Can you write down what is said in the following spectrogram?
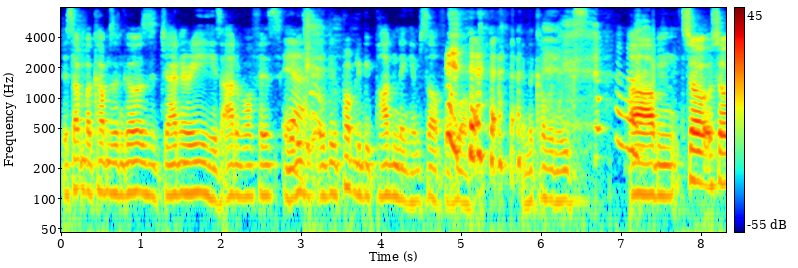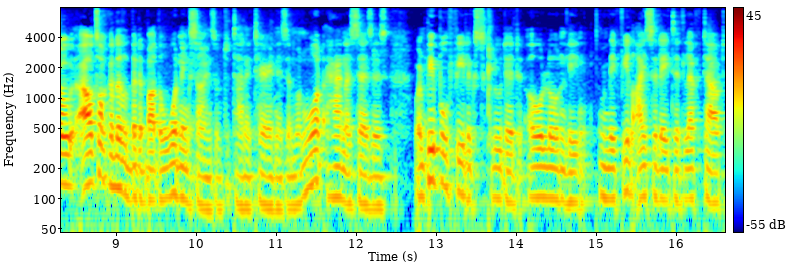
December comes and goes, January, he's out of office. Yeah. He'll probably be pardoning himself as well in the coming weeks. Um, so, so I'll talk a little bit about the warning signs of totalitarianism. And what Hannah says is when people feel excluded, oh, lonely, when they feel isolated, left out,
